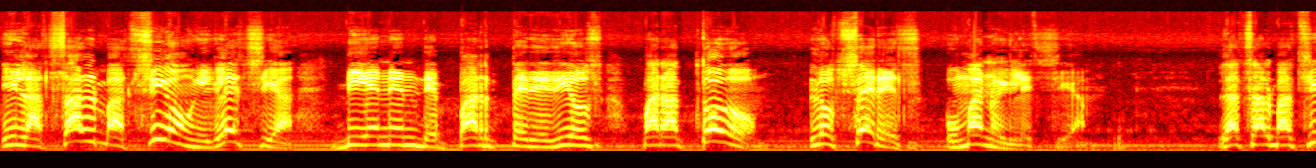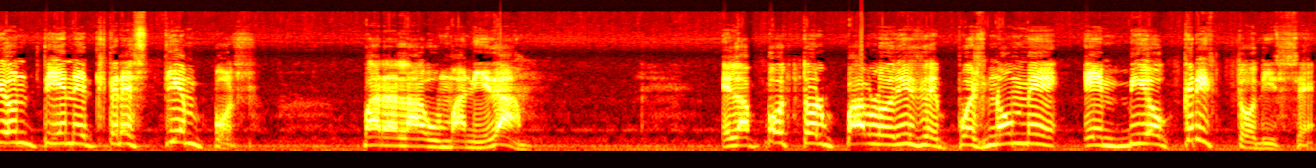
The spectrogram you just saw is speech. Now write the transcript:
y la salvación, iglesia, vienen de parte de Dios para todos los seres humanos, iglesia. La salvación tiene tres tiempos para la humanidad. El apóstol Pablo dice, pues no me envió Cristo, dice,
